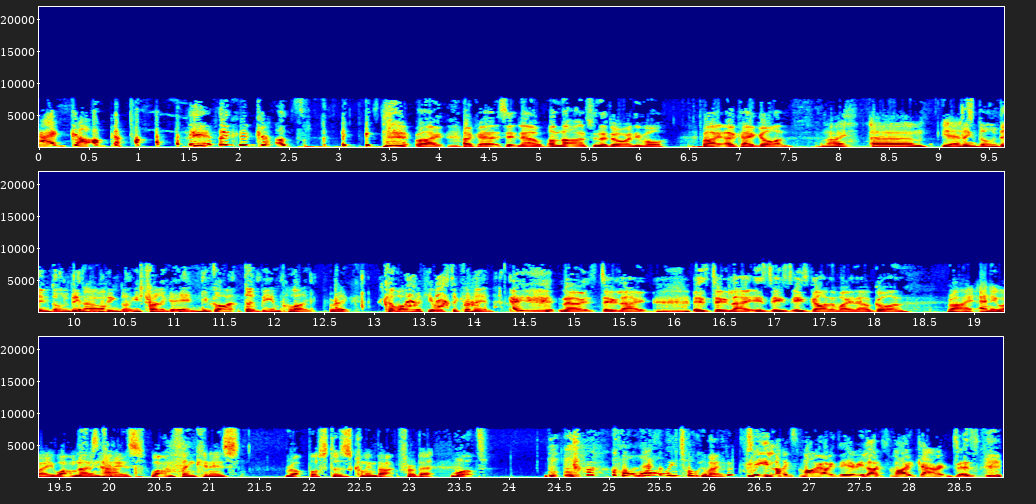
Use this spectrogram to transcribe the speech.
Okay, Karl. Look at Karl's face. Right. Okay, that's it now. I'm not answering the door anymore. Right. Okay, go on. Right? Um, yeah. Ding dong, ding dong, ding No. dong, ding dong. He's trying to get in. You've got. Don't be impolite, Rick. Come on, Rick. He wants to come in. no, it's too late. It's too late. He's, he's, he's gone away now. Go on. Right, anyway, what I'm Nice thinking hat. is, what I'm thinking is, Rockbusters coming back for a bit. What? what? What are you talking about? He likes my idea. He likes my characters. He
